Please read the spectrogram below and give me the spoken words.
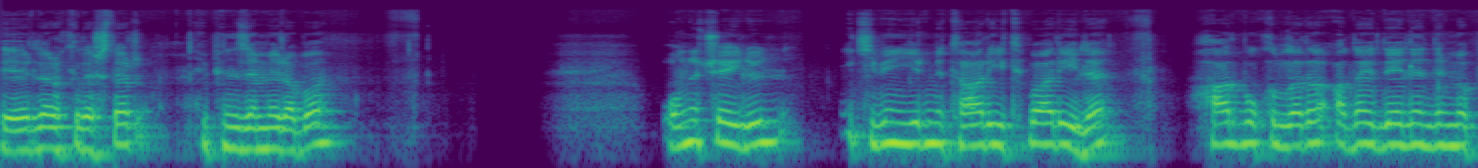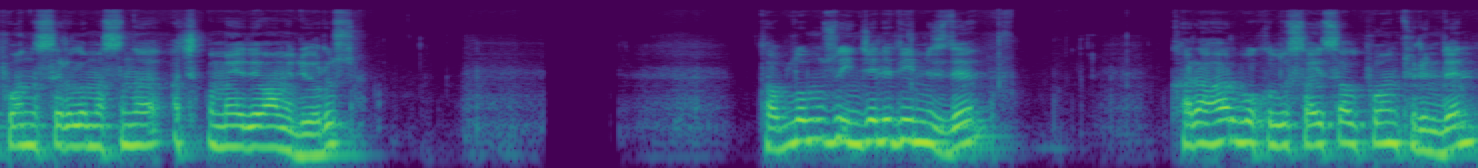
Değerli arkadaşlar, hepinize merhaba. 13 Eylül 2020 tarihi itibariyle Harp Okulları aday değerlendirme puanı sıralamasını açıklamaya devam ediyoruz. Tablomuzu incelediğimizde Kara Harp Okulu sayısal puan türünden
